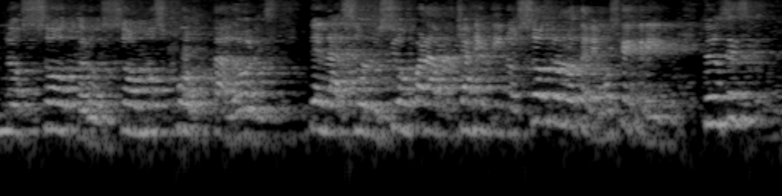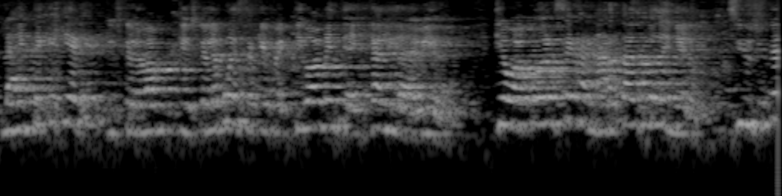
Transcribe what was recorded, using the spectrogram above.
Nosotros somos portadores de la solución para mucha gente y nosotros lo tenemos que creer. Entonces, la gente que quiere que usted, le va, que usted le muestre que efectivamente hay calidad de vida, que va a poderse ganar tanto dinero. Si usted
